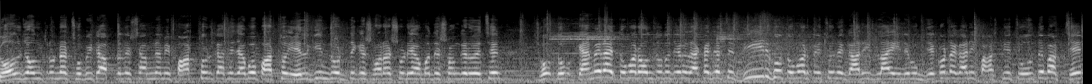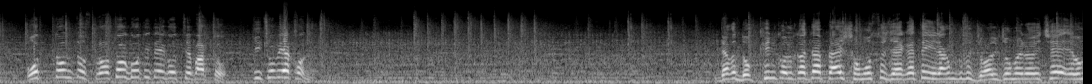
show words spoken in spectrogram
জল যন্ত্রণার ছবিটা আপনাদের সামনে আমি পার্থর কাছে যাব। পার্থ এলগিন রোড থেকে সরাসরি আমাদের সঙ্গে রয়েছেন। ক্যামেরায় তোমার অন্তত যেটা দেখা যাচ্ছে দীর্ঘ তোমার পেছনে গাড়ির লাইন এবং যে কটা গাড়ি পাশ দিয়ে চলতে পারছে অত্যন্ত স্রত গতিতে এগোচ্ছে পার্থ। কি ছবি এখন? দেখো, দক্ষিণ কলকাতা প্রায় সমস্ত জায়গাতে এরকম কিন্তু জল জমে রয়েছে এবং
